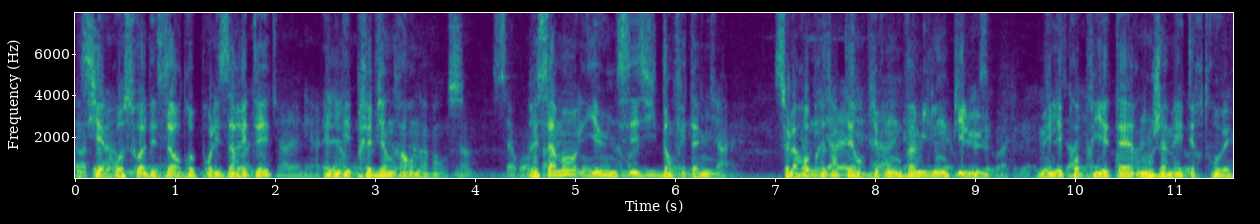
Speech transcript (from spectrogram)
Et si elle reçoit des ordres pour les arrêter, elle les préviendra en avance. Récemment, il y a eu une saisie d'amphétamines. Cela représentait environ 20 millions de pilules, mais les propriétaires n'ont jamais été retrouvés.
